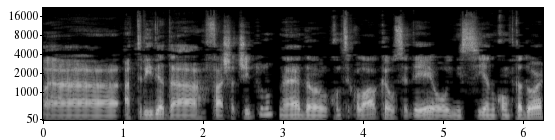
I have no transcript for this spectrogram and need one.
a, a trilha da faixa título, né, do, quando você coloca o CD ou inicia no computador.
